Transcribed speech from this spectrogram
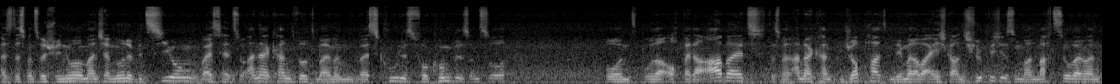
also dass man zum Beispiel nur, manche haben nur eine Beziehung, weil es halt so anerkannt wird, weil man, weil cool ist vor Kumpels und so. Und, oder auch bei der Arbeit, dass man einen anerkannten Job hat, in dem man aber eigentlich gar nicht glücklich ist und man macht so, weil man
